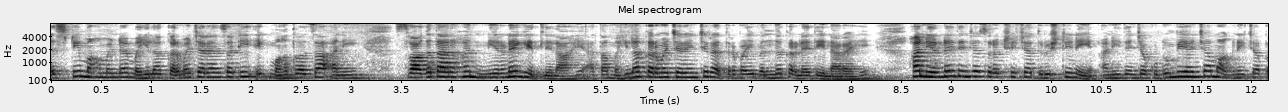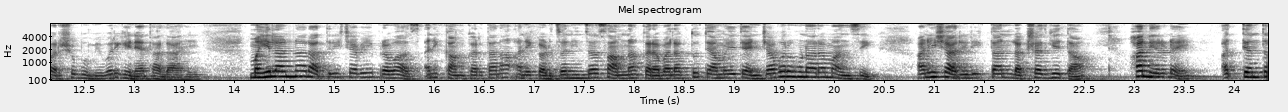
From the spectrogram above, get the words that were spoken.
एस टी महामंडळ महिला कर्मचाऱ्यांसाठी एक महत्त्वाचा आणि स्वागतार्ह निर्णय घेतलेला आहे. आता महिला कर्मचाऱ्यांची रात्रपाळी बंद करण्यात येणार आहे. हा निर्णय त्यांच्या सुरक्षेच्या दृष्टीने आणि त्यांच्या कुटुंबियांच्या मागणीच्या पार्श्वभूमीवर घेण्यात आला आहे. महिलांना रात्रीच्या वेळी प्रवास आणि काम करताना अनेक अडचणींचा सामना करावा लागतो त्यामुळे त्यांच्यावर होणारा मानसिक आणि शारीरिक ताण लक्षात घेता हा निर्णय अत्यंत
